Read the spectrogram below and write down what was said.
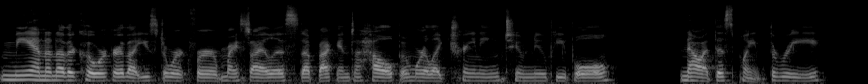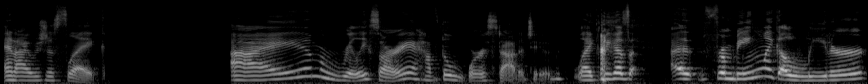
me and another coworker that used to work for my stylist step back into help and we're like training two new people now at this point three and i was just like i am really sorry i have the worst attitude like because uh, from being like a leader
